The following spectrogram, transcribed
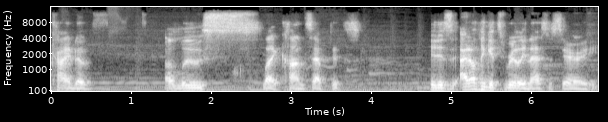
kind of a loose like concept. It's it is i don't think it's really necessary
